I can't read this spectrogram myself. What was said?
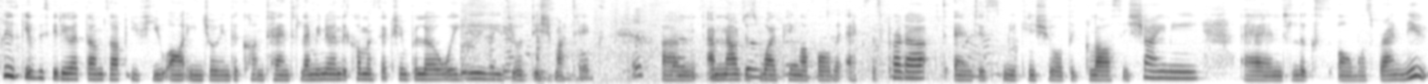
please give this video a thumbs up if you are enjoying the content. Let me know in the comment section below where you use your Dishmatics. Um, I'm now just wiping off all the excess product and just making sure the glass is shiny and looks almost brand new.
